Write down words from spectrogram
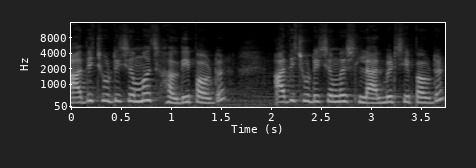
आधी छोटी चम्मच हल्दी पाउडर, आधी छोटी चम्मच लाल मिर्ची पाउडर।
